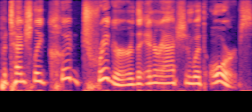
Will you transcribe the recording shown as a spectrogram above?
potentially could trigger the interaction with orbs.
